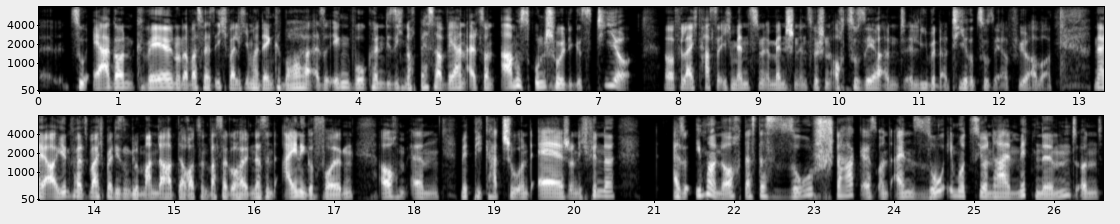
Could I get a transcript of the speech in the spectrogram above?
äh, zu ärgern, quälen oder was weiß ich, weil ich immer denke, boah, also irgendwo können die sich noch besser wehren als so ein armes, unschuldiges Tier. Aber vielleicht hasse ich Menschen, Menschen inzwischen auch zu sehr und liebe da Tiere zu sehr für. Aber naja, jedenfalls war ich bei diesem Glumanda, hab da Rotz und Wasser geholfen. Da sind einige Folgen, auch ähm, mit Pikachu und Ash. Und ich finde, also immer noch, dass das so stark ist und einen so emotional mitnimmt und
